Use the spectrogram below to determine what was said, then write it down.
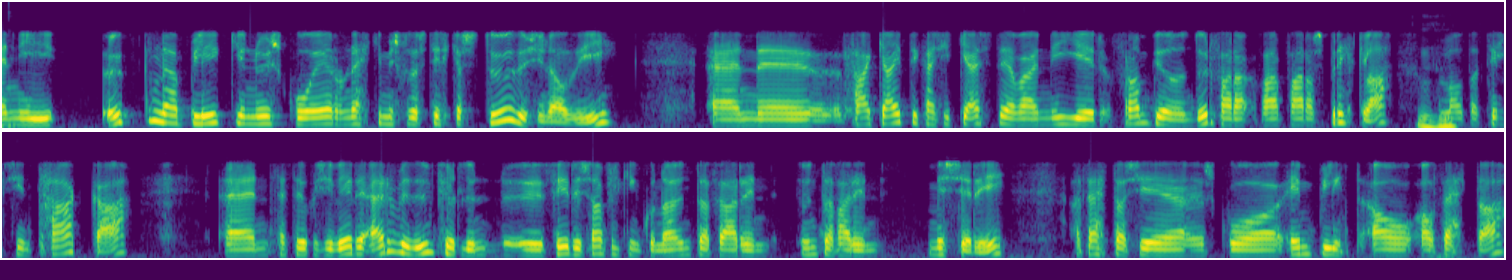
en í augnablíkinu sko er hún ekki minnst að styrkja stöðu sín á því en uh, það gæti kannski gæst ef að nýjir frambjöðundur fara, fara, fara að sprikla mm -hmm. og láta til sín taka. En þetta hefur kannski verið erfið umfjöldun uh, fyrir samfélkinguna undarfærin, undarfærin misseri að þetta sé sko einblínt á, á þetta.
